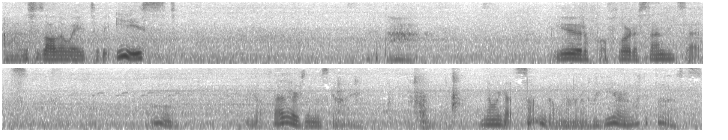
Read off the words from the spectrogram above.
uh, this is all the way to the east. Look at that. Beautiful Florida sunsets. Oh, we got feathers in the sky. And then we got something going on over here. Look at this.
